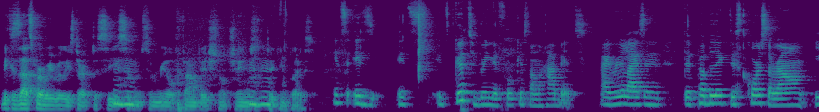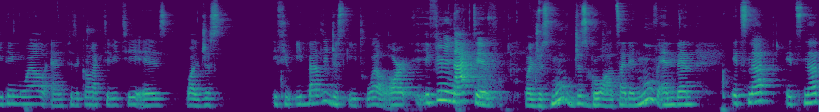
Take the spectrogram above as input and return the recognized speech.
because that's where we really start to see Mm-hmm. some some real foundational change taking place. it's it's it's it's good to bring the focus on habits. I realize in the public discourse around eating well and physical activity is well just if you eat badly just eat well or if you're inactive well just move just go outside and move and then it's not it's not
